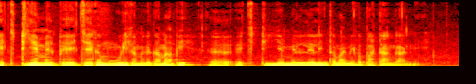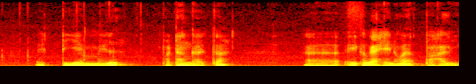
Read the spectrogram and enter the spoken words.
HTML පේජ් එක මූලිකම එක තම අපි HTML වලින් තමයි මේක පටන් ගන්නේ. HTML පටන් ගත්තා. ඒක වැහෙනව පහලින්.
